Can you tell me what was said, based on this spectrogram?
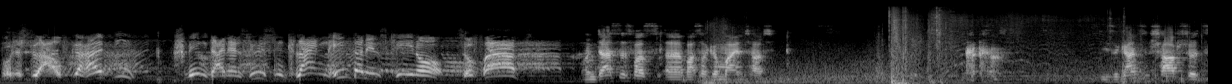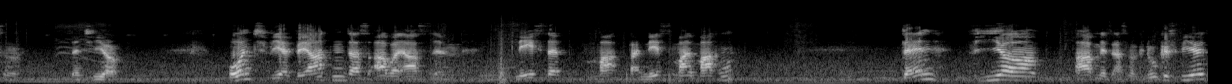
Wurdest du aufgehalten? Schwing deinen süßen kleinen Hintern ins Kino. Sofort! Und das ist, was, äh, was er gemeint hat. Diese ganzen Scharfschützen sind hier. Und wir werden das aber erst im nächsten Ma beim nächsten Mal machen. Denn wir haben jetzt erstmal genug gespielt.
